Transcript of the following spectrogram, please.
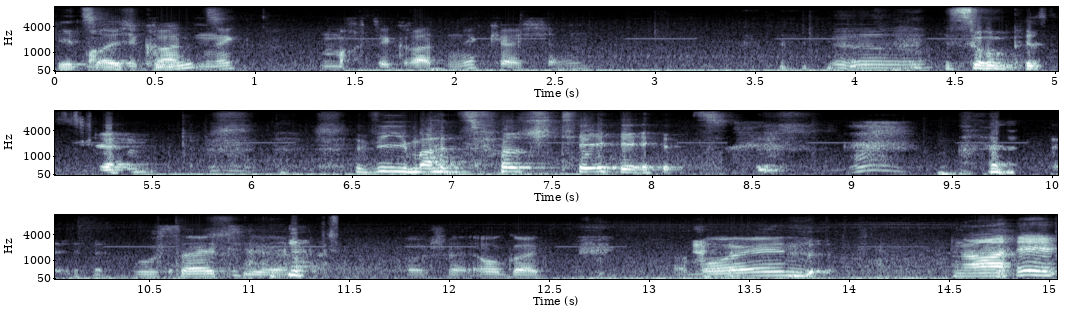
Geht's Macht ihr euch gerade gut? Nick? Macht ihr gerade ein Nickerchen? So ein bisschen. Wie man's versteht. Wo seid ihr? Oh, Scheiße. oh Gott. Moin. Nein!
